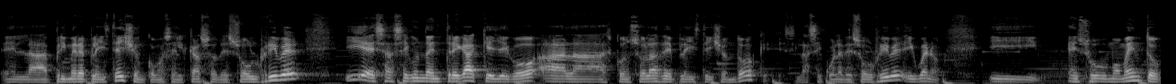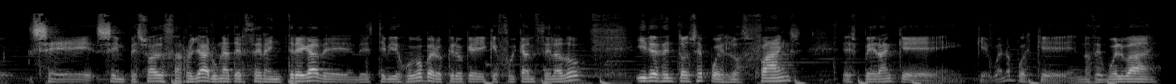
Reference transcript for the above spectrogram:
en la primera PlayStation, como es el caso de Soul River, y esa segunda entrega que llegó a las consolas de PlayStation 2, que es la secuela de Soul River, y bueno, y en su momento se, se empezó a desarrollar una tercera entrega de, este videojuego, pero creo que, fue cancelado, y desde entonces pues los fans esperan que, bueno, pues que nos devuelvan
